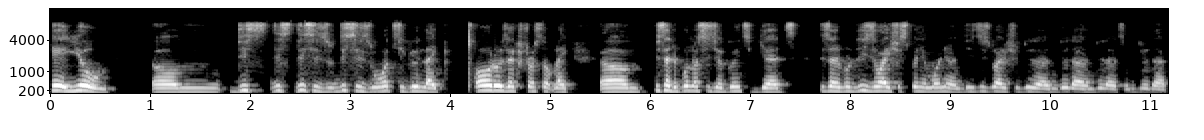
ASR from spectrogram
hey, yo, um this this this is this is what you're going like all those extra stuff like um these are the bonuses you're going to get. This are this is why you should spend your money on this. This is why you should do that and do that and do that and do that.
